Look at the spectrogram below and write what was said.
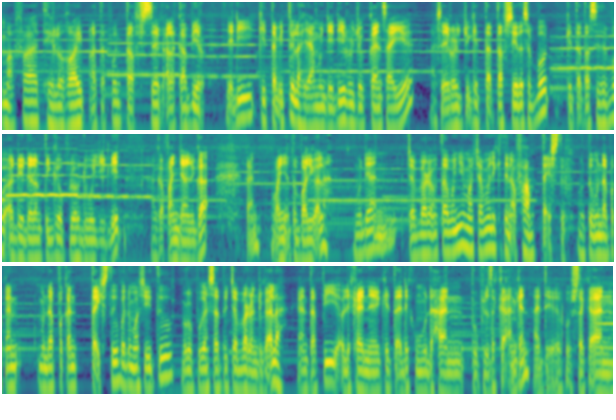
mafatihul ghaib ataupun tafsir al-kabir. Jadi kitab itulah yang menjadi rujukan saya. Ha, saya rujuk kitab tafsir tersebut. Kitab tafsir tersebut ada dalam 32 jilid. Agak panjang juga kan? Banyak tebal jugalah Kemudian cabaran utamanya macam mana kita nak faham teks tu. Untuk mendapatkan mendapatkan teks tu pada masa itu merupakan satu cabaran jugalah. Kan? Tapi oleh kerana kita ada kemudahan perpustakaan kan. Ada perpustakaan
